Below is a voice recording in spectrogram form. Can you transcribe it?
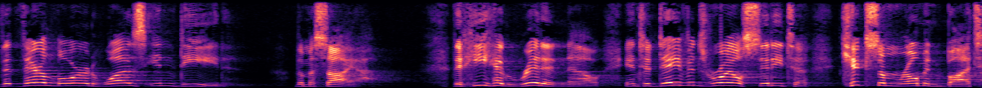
that their Lord was indeed the Messiah. That he had ridden now into David's royal city to kick some Roman butt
